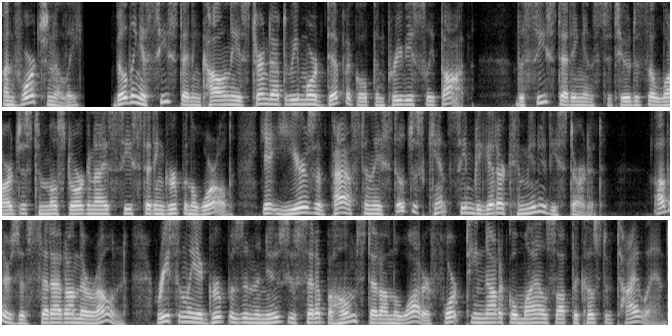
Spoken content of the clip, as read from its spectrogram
Unfortunately, building a seasteading colony has turned out to be more difficult than previously thought. The Seasteading Institute is the largest and most organized seasteading group in the world, yet years have passed and they still just can't seem to get our community started. Others have set out on their own. Recently, a group was in the news who set up a homestead on the water 14 nautical miles off the coast of Thailand.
